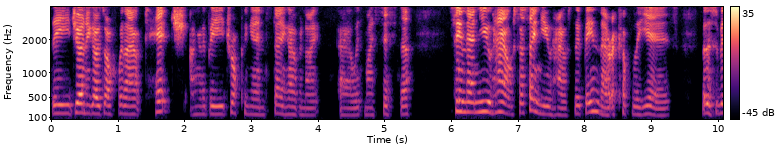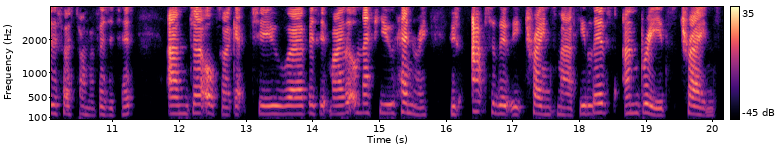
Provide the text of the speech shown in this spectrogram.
the journey goes off without hitch. I'm going to be dropping in, staying overnight uh, with my sister, seeing their new house. I say new house, they've been there a couple of years, but this will be the first time I've visited. And uh, also, I get to uh, visit my little nephew Henry, who's absolutely trains mad. He lives and breathes trains.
